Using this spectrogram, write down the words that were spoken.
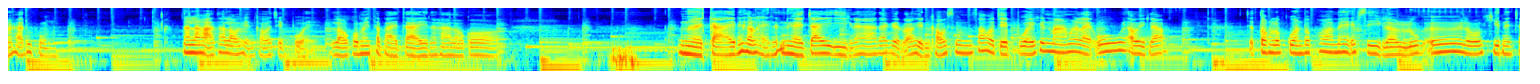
นะคะดูพุงนั่นแหละค่ะถ้าเราเห็นเขาเจ็บป่วย เราก็ไม่สบายใจนะคะ เราก็ เหนื่อยกายไม่เท่าไหร่เหนื่อยใจอีกนะคะ ถ้าเกิดว่าเห็นเขาซึมเศร้าเจ็บป่วยขึ้นมาเมื่อไหร่โอ้ยเอาอีกแล้ว จะต้องรบกวนพ่อพ่อแม่ FC อีกแล้วลูกเอ้ยเราก็คิดในใจ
